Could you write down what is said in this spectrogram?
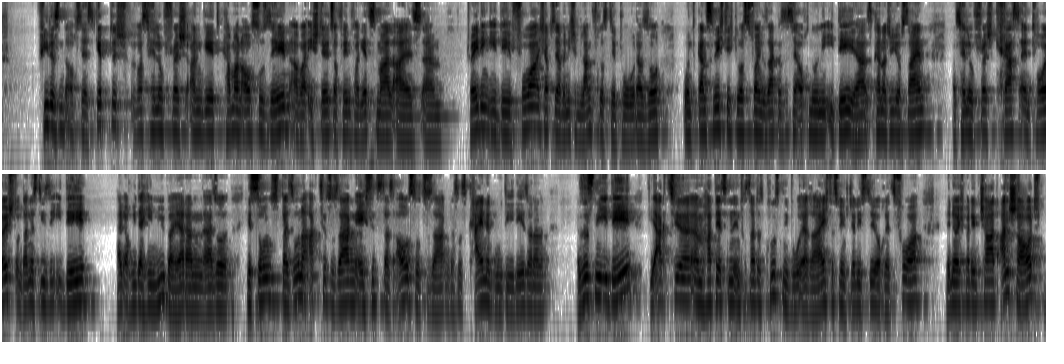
viele sind auch sehr skeptisch, was HelloFresh angeht. Kann man auch so sehen, aber ich stelle es auf jeden Fall jetzt mal als ähm, Trading-Idee vor. Ich habe sie aber nicht im Langfristdepot oder so. Und ganz wichtig, du hast vorhin gesagt, das ist ja auch nur eine Idee. Ja, es kann natürlich auch sein, dass HelloFresh krass enttäuscht und dann ist diese Idee halt auch wieder hinüber. Ja, dann, also jetzt so bei so einer Aktie zu sagen, ey, ich sitze das aus sozusagen, das ist keine gute Idee, sondern das ist eine Idee. Die Aktie ähm, hat jetzt ein interessantes Kursniveau erreicht, deswegen stelle ich sie auch jetzt vor. Wenn ihr euch mal den Chart anschaut,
